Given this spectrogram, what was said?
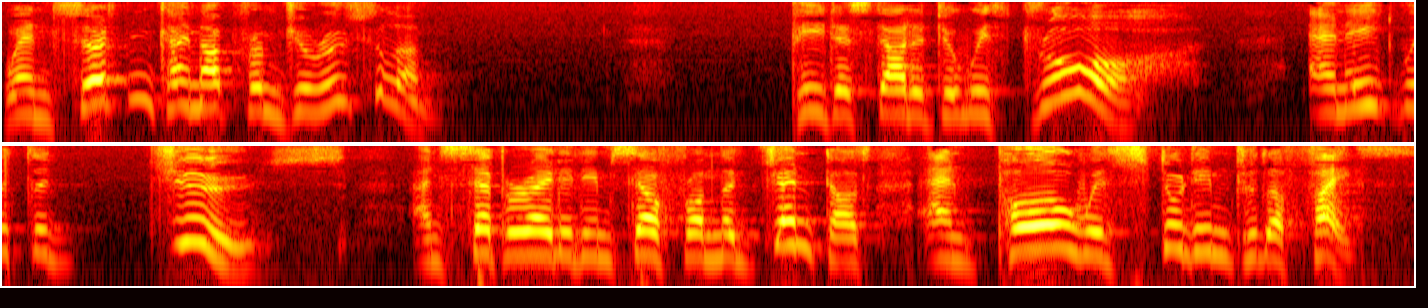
When certain came up from Jerusalem, Peter started to withdraw and eat with the Jews and separated himself from the Gentiles, and Paul withstood him to the face.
